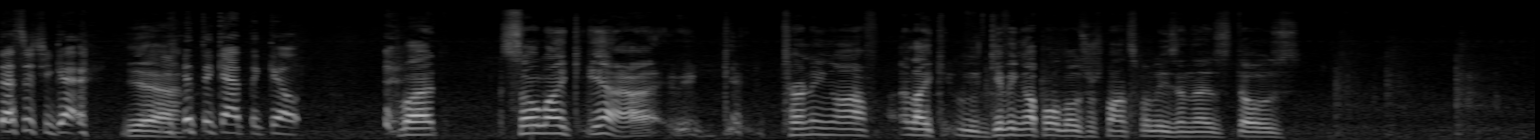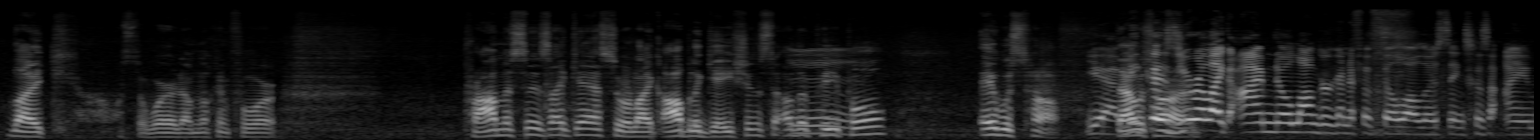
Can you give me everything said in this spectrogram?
That's what you get. yeah. You get the Catholic guilt. but so like yeah turning off like giving up all those responsibilities and those those like what's the word i'm looking for promises i guess or like obligations to other people it was tough Mm. Yeah, that because you were like, I'm no longer going to fulfill all those things because I'm,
